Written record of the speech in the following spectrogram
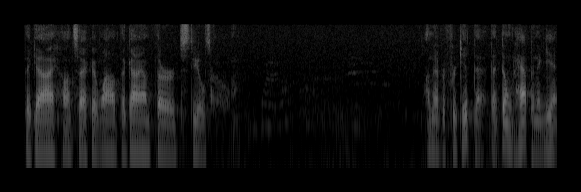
the guy on second while the guy on third steals home. I'll never forget that. That don't happen again.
